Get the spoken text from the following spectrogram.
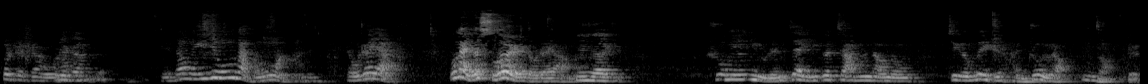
不吱声不吱啊。声。知道一句我咋懂啊？都这样，我感觉所有人都这样，应该是说明女人在一个家庭当中这个位置很重要。啊，对。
